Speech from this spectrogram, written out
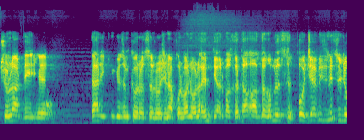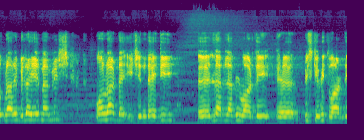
şunlardı. E, her iki gözüm kör olsun Rojina kurban olayım. Diyarbakır'da aldığımız o cevizli sucukları bile yememiş. Onlar da içindeydi. E, leblebi vardı, e, bisküvit vardı.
